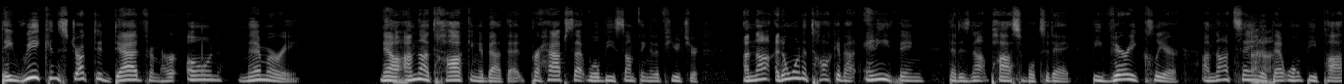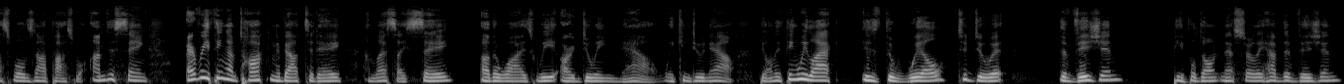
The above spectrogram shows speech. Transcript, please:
They reconstructed dad from her own memory. Now, I'm not talking about that. Perhaps that will be something in the future. I'm not I don't want to talk about anything that is not possible today. Be very clear. I'm not saying that that won't be possible, it's not possible. I'm just saying everything I'm talking about today, unless I say otherwise, we are doing now. We can do now. The only thing we lack is the will to do it, the vision. People don't necessarily have the vision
